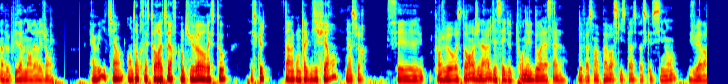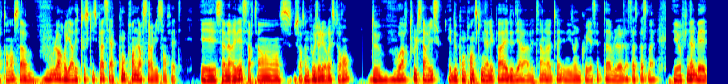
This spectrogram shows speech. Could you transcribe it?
un peu plus avenant vers les gens. Ah oui, tiens, en tant que restaurateur, quand tu vas au resto, est-ce que tu as un contact différent? Bien sûr. C'est quand je vais au restaurant, en général, j'essaye de tourner le dos à la salle de façon à pas voir ce qui se passe parce que sinon je vais avoir tendance à vouloir regarder tout ce qui se passe et à comprendre leur service en fait. Et ça m'est arrivé certains, certaines fois où j'allais au restaurant de voir tout le service et de comprendre ce qui n'allait pas et de dire ah bah tiens là ils ont une couille à cette table là ça se passe mal. Et au final ben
